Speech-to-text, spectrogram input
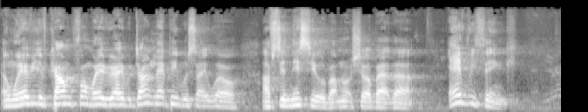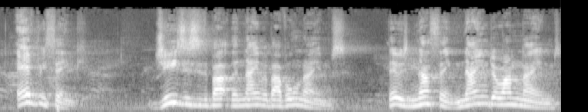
And wherever you've come from, wherever you're able, don't let people say, Well, I've seen this healed, but I'm not sure about that. Everything, everything. Jesus is about the name above all names. There is nothing, named or unnamed,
